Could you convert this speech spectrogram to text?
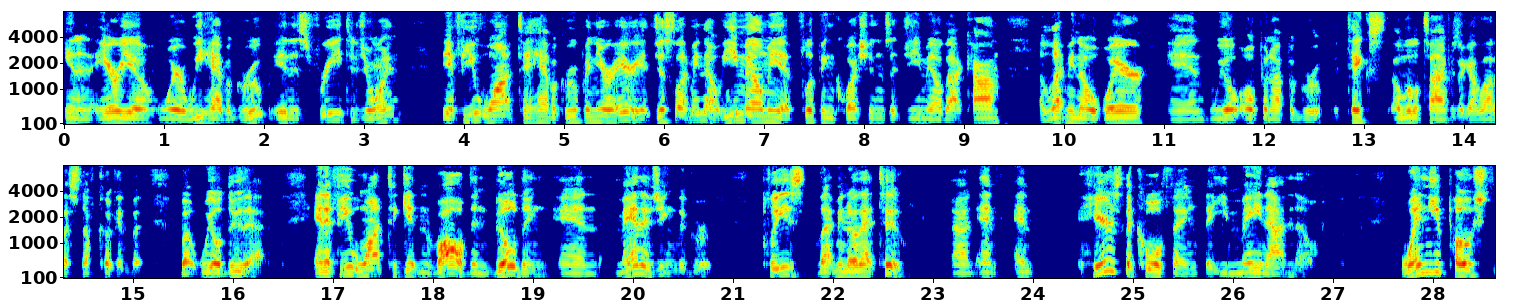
in an area where we have a group it is free to join. If you want to have a group in your area just let me know. Email me at flippingquestions at gmail.com and let me know where and we'll open up a group it takes a little time because i got a lot of stuff cooking but but we'll do that and if you want to get involved in building and managing the group, please let me know that too. And and and here's the cool thing that you may not know. When you post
